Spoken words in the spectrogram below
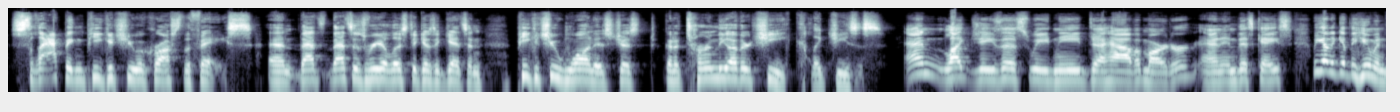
slapping Pikachu across the face. And that's that's as realistic as it gets and Pikachu 1 is just going to turn the other cheek like Jesus. And like Jesus, we need to have a martyr. And in this case, we got to give the human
